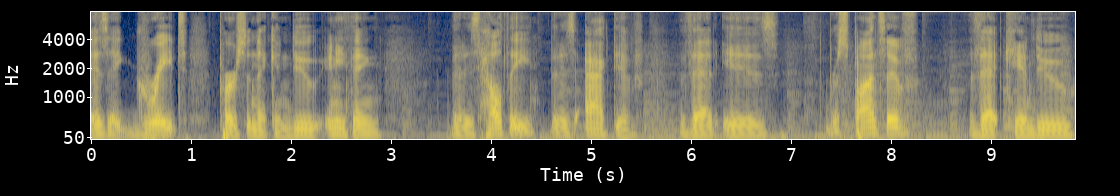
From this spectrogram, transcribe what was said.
as a great person that can do anything that is healthy, that is active, that is responsive, that can do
